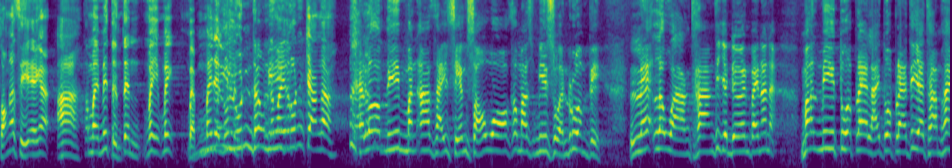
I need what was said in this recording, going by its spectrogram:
สองห้าสี่เองอะอ่า ทำไมไม่ตื่นเต้นไม่ไม่แบบไม่ได้ลุ้นไม่ลุ้นเท่านี้ ทำไมลุ้นจังอะ แต่รอบนี้มันอาศัยเสียงสวเข้ามามีส่วนร่วมสิและระหว่างทางที่จะเดินไปนั้นอะ มันมีตัวแปรหลายตัวแปรที่จะทำให้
